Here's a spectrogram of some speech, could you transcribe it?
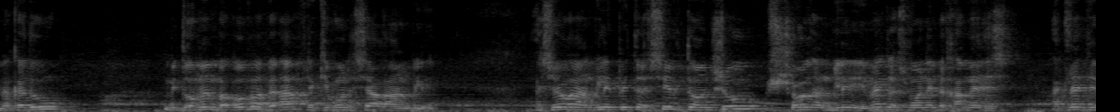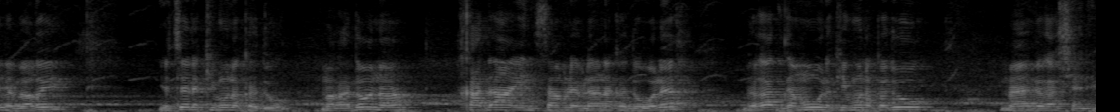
והכדור מתרומם בגובה ועף לכיוון השער האנגלי. השוער האנגלי פיטר שילטון, שהוא שוער אנגלי, מטר שמונים וחמש, אתלטי ובריא, יוצא לכיוון הכדור. מרדונה, חד עין, שם לב לאן הכדור הולך, ורץ גם הוא לכיוון הכדור מהעבר השני.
